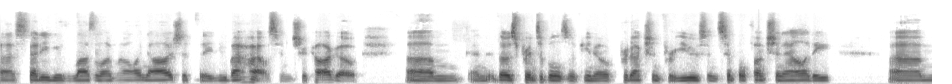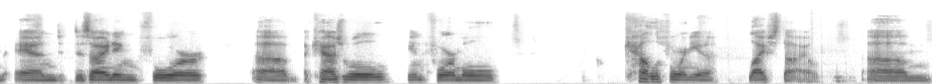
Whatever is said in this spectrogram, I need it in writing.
uh, studied with Laszlo Moholy-Nagy at the New Bauhaus in Chicago. Um, and those principles of, you know, production for use and simple functionality um, and designing for uh, a casual, informal California lifestyle. Um,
